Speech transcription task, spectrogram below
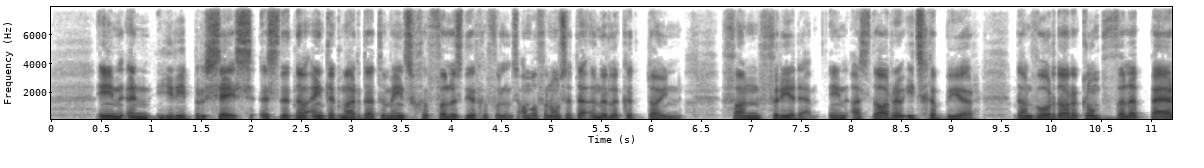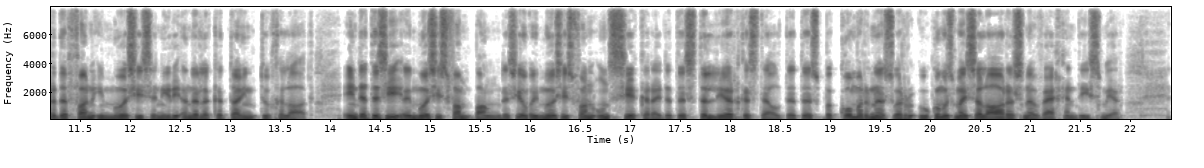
En in hierdie proses is dit nou eintlik maar dat 'n mens gevul is deur gevoelens. Almal van ons het 'n innerlike tuin van vrede. En as daar nou iets gebeur, dan word daar 'n klomp wille perde van emosies in hierdie innerlike tuin toegelaat. En dit is die emosies van bang, dis die emosies van onsekerheid, dit is teleurgestel, dit is bekommernis oor hoekom is my salaris nou weg en dies meer.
